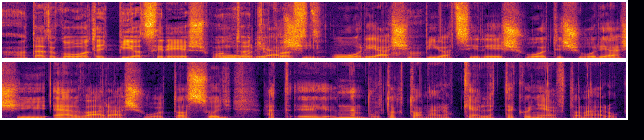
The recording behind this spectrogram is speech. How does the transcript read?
Aha, tehát akkor volt egy piaci rés, mondhatjuk óriási, azt. Óriási Aha. piaci rés volt, és óriási elvárás volt az, hogy hát nem voltak tanárok, kellettek a nyelvtanárok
